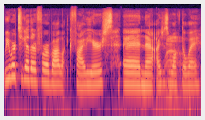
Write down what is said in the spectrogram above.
we were together for about like five years, and uh, I just walked away.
